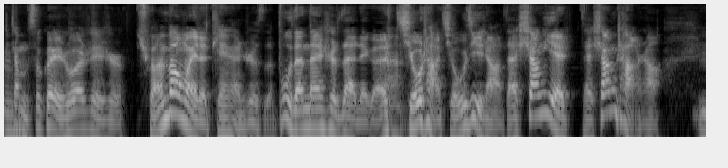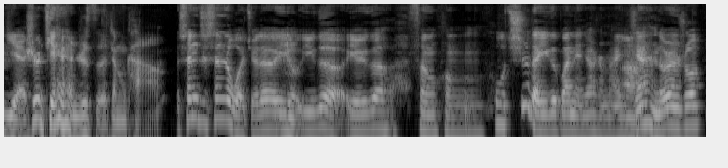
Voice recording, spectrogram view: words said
嗯詹姆斯可以说这是全方位的天选之子，不单单是在这个嗯球场球技上，在商业在商场上嗯也是天选之子。这么看啊，甚至甚至我觉得嗯有一个、有一个很很互斥的一个观点叫什么？以啊前很多人说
